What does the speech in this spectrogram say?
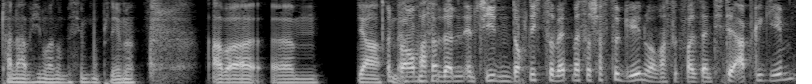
Tanne habe ich immer so ein bisschen Probleme. Aber ähm, ja. Und warum hast du dann entschieden, doch nicht zur Weltmeisterschaft zu gehen? Warum hast du quasi deinen Titel abgegeben?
